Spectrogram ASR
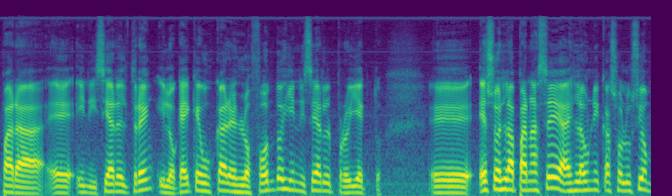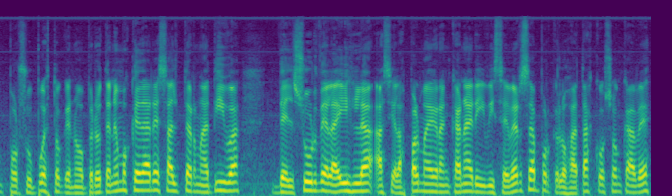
para eh, iniciar el tren y lo que hay que buscar es los fondos y iniciar el proyecto. Eh, ¿Eso es la panacea? ¿Es la única solución? Por supuesto que no, pero tenemos que dar esa alternativa del sur de la isla hacia las Palmas de Gran Canaria y viceversa porque los atascos son cada vez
